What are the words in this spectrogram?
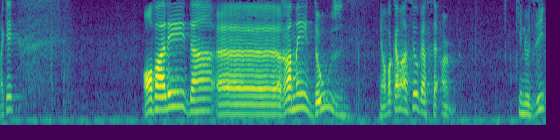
OK? On va aller dans euh, Romains 12 et on va commencer au verset 1 qui nous dit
